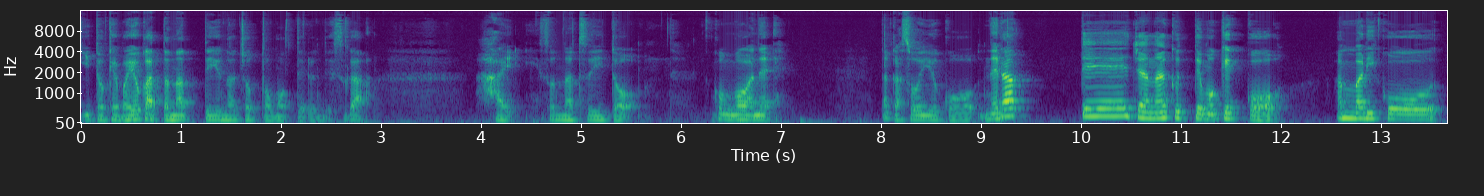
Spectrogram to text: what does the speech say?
いとけばよかったなっていうのはちょっと思ってるんですが、はい。そんなツイート。今後はね、なんかそういうこう、狙ってじゃなくても結構、あんまりこ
